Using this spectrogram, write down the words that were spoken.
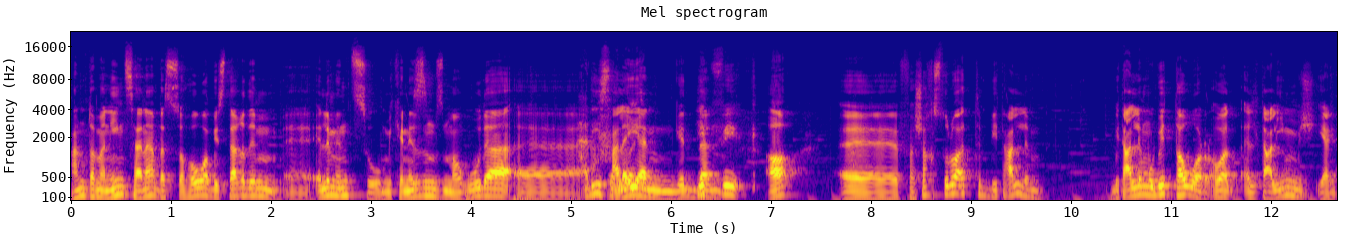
عنده 80 سنة بس هو بيستخدم elements و mechanisms موجودة آه، حديثة حاليا جدا. فيك آه آه، فشخص طول الوقت بيتعلم بيتعلم وبيتطور. هو التعليم مش يعني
